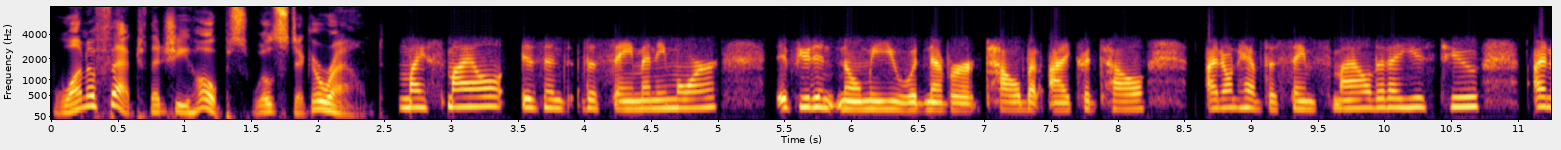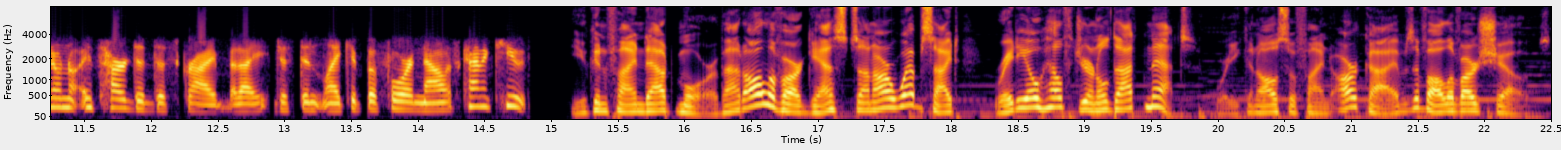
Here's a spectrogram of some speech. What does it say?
one effect that she hopes will stick around. My smile isn't the same anymore. If you didn't know me, you would never tell, but I could tell. I don't have the same smile that I used to. I don't know. It's hard to describe, but I just didn't like it before. And now it's kind of cute. You can find out more about all of our guests on our website, radiohealthjournal.net, where you can also find archives of all of our shows.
